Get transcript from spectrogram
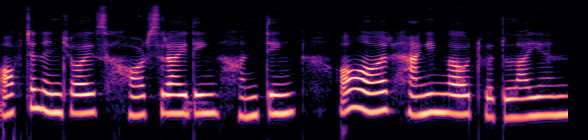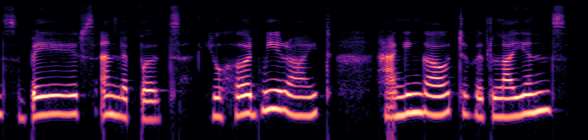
often enjoys horse riding, hunting, or hanging out with lions, bears, and leopards. You heard me right, hanging out with lions,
